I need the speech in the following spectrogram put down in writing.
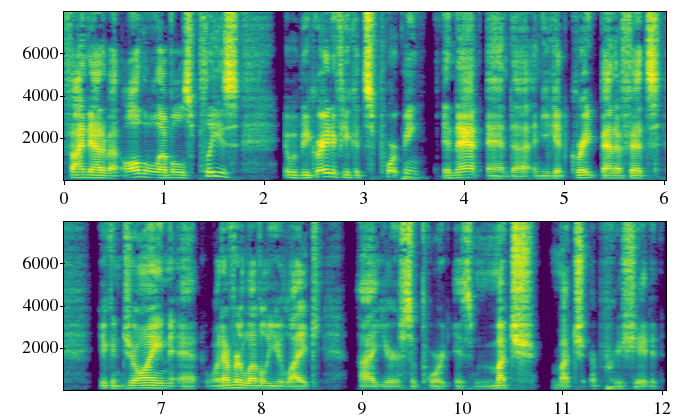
Find out about all the levels. Please, it would be great if you could support me in that and, uh, and you get great benefits. You can join at whatever level you like. Uh, your support is much, much appreciated.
